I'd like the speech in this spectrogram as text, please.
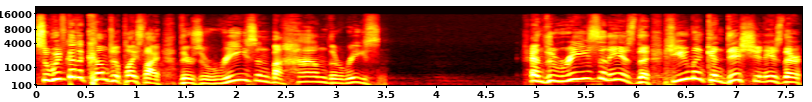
So we've got to come to a place like there's a reason behind the reason. And the reason is the human condition is they're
